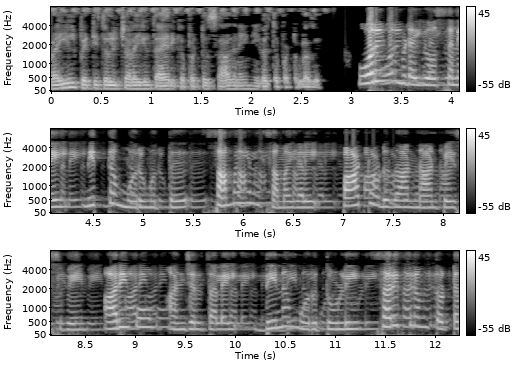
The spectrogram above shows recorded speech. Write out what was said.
ரயில் பெட்டி தொழிற்சாலையில் தயாரிக்கப்பட்டு சாதனை நிகழ்த்தப்பட்டுள்ளது. ஒரு நிமிட யோசனை நித்தம் ஒரு முத்து. சமையல் சமையல் பாட்டோடுதான் நான் பேசுவேன். அறிவோம் அஞ்சல் தலை தினம் ஒரு துளி சரித்திரம் தொட்ட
